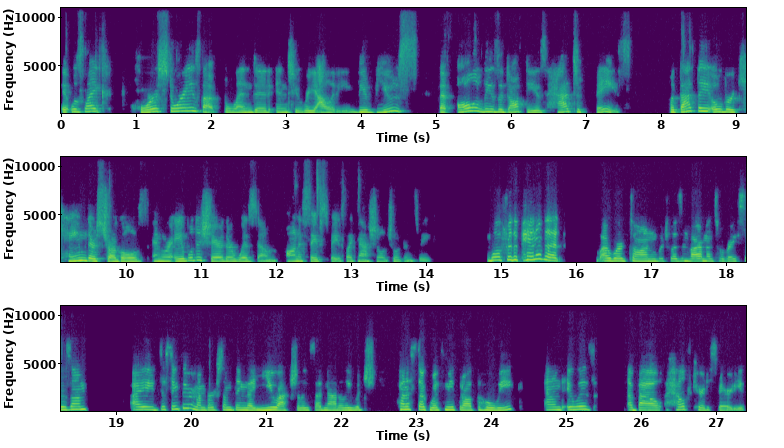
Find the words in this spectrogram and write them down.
It was like horror stories that blended into reality. The abuse that all of these adoptees had to face but that they overcame their struggles and were able to share their wisdom on a safe space like National Children's Week. Well, for the panel that I worked on, which was environmental racism, I distinctly remember something that you actually said, Natalie, which kind of stuck with me throughout the whole week. And it was about healthcare disparities.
